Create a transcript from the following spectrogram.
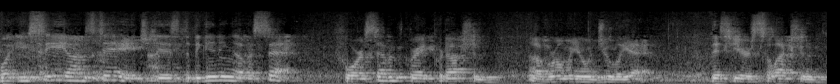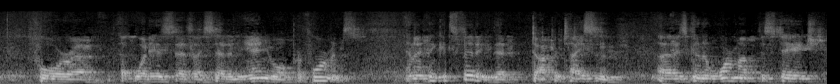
What you see on stage is the beginning of a set for a seventh grade production of Romeo and Juliet. This year's selection for uh, what is, as I said, an annual performance. And I think it's fitting that Dr. Tyson uh, is going to warm up the stage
